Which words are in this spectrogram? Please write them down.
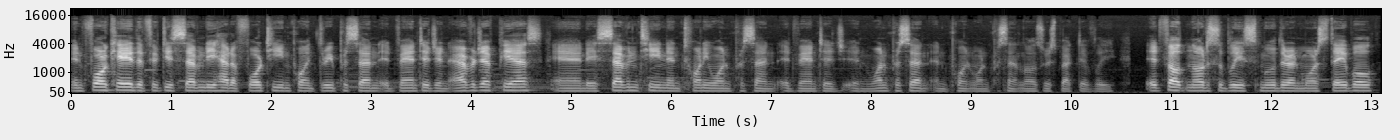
In 4K, the 5070 had a 14.3% advantage in average FPS and a 17 and 21% advantage in 1% and 0.1% lows respectively. It felt noticeably smoother and more stable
